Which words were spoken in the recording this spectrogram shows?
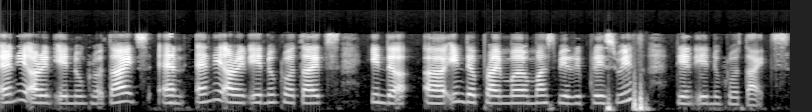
any RNA nucleotides and any RNA nucleotides in the, uh, in the primer must be replaced with DNA nucleotides.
